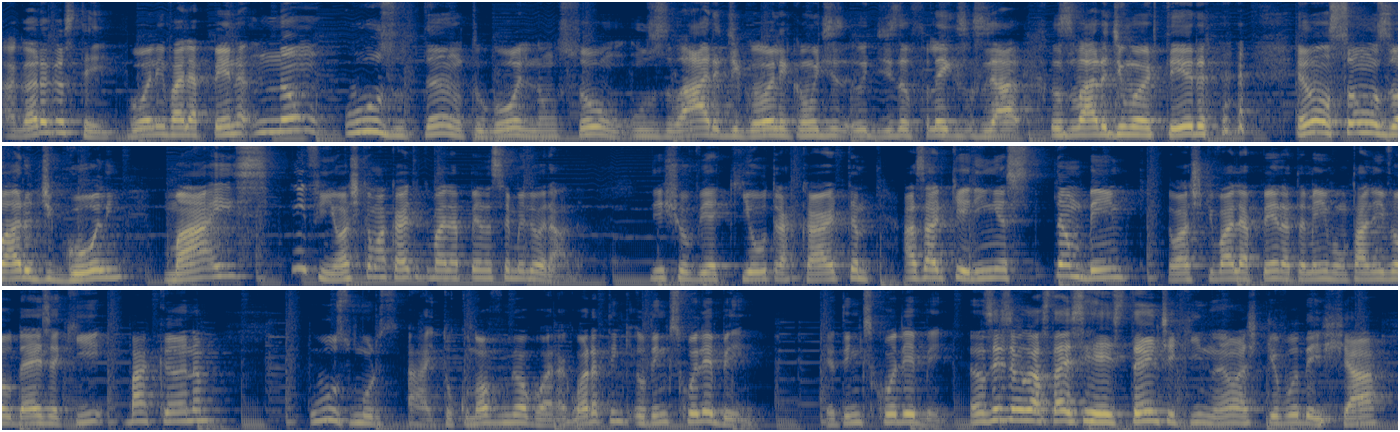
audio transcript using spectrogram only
Agora eu gostei. Golem vale a pena. Não uso tanto golem, não sou um usuário de golem, como diz, diz o Flex, usuário de morteiro. eu não sou um usuário de golem, mas, enfim, eu acho que é uma carta que vale a pena ser melhorada. Deixa eu ver aqui outra carta. As arqueirinhas também, eu acho que vale a pena também, vão estar nível 10 aqui, bacana. Os muros... Ai, tô com 9 mil agora. Agora eu tenho que escolher bem. Eu tenho que escolher bem. Eu não sei se eu vou gastar esse restante aqui, não. Acho que eu vou deixar.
